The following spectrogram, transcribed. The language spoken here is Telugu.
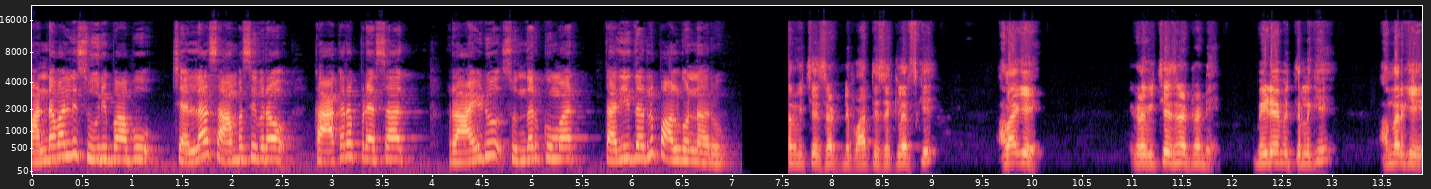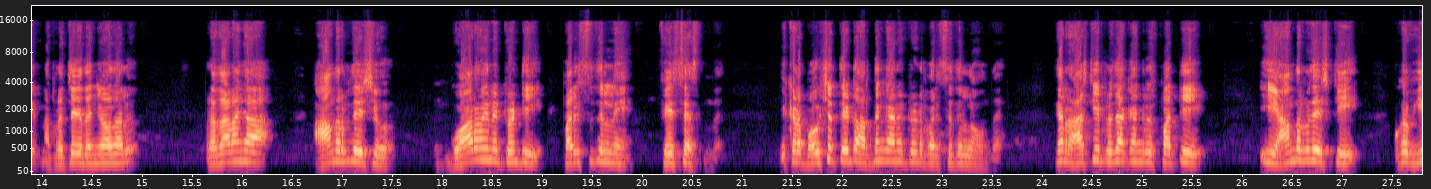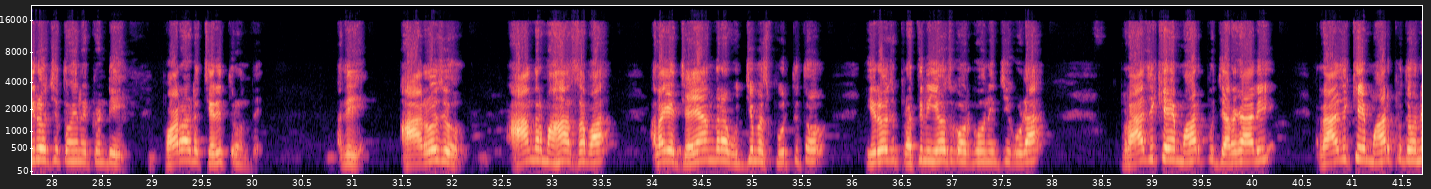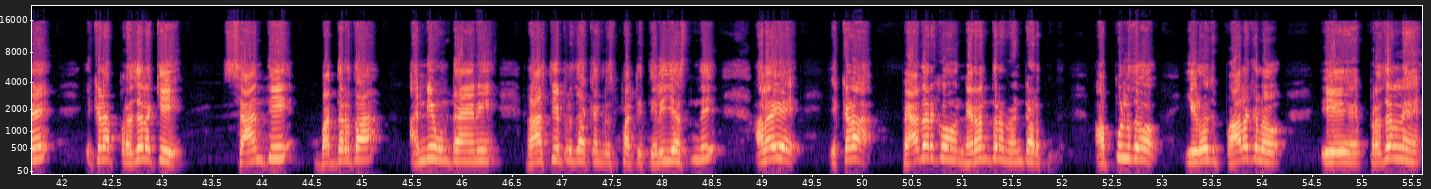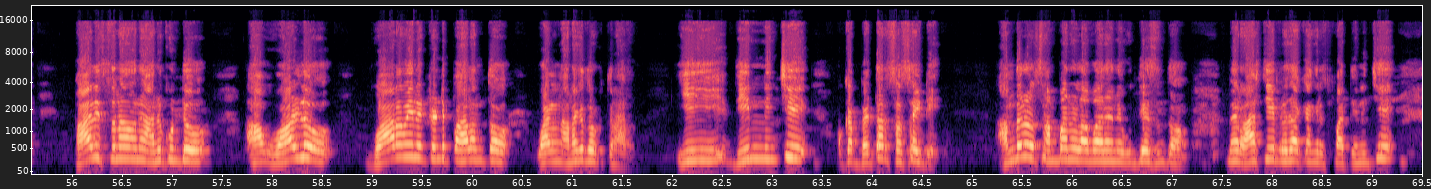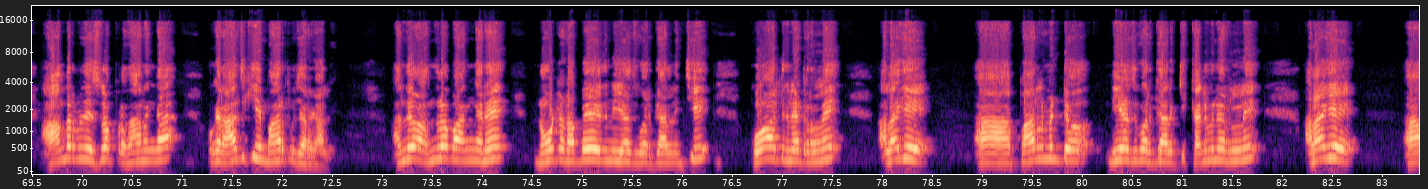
మండవల్లి సూరిబాబు చెల్లా సాంబశివరావు కాకర ప్రసాద్ రాయుడు సుందర్ కుమార్ తదితరులు పాల్గొన్నారు. విచ్చేసినటువంటి పార్టీ సెక్యులర్స్కి అలాగే ఇక్కడ విచ్చేసినటువంటి మీడియా మిత్రులకి అందరికీ నా ప్రత్యేక ధన్యవాదాలు. ప్రధానంగా ఆంధ్రప్రదేశ్ ఘోరమైనటువంటి పరిస్థితుల్ని ఫేస్ చేస్తుంది. ఇక్కడ భవిష్యత్ ఏంటో అర్థం కానటువంటి పరిస్థితుల్లో ఉంది. కానీ రాష్ట్రీయ ప్రజా కాంగ్రెస్ పార్టీ ఈ ఆంధ్రప్రదేశ్కి ఒక వీరోచితమైనటువంటి పోరాట చరిత్ర ఉంది. అది ఆ రోజు ఆంధ్ర మహాసభ అలాగే జయాంధ్ర ఉద్యమ స్ఫూర్తితో ఈరోజు ప్రతి నియోజకవర్గం నుంచి కూడా రాజకీయ మార్పు జరగాలి. రాజకీయ మార్పుతోనే ఇక్కడ ప్రజలకి శాంతి భద్రత అన్నీ ఉంటాయని రాష్ట్రీయ ప్రజా కాంగ్రెస్ పార్టీ తెలియజేస్తుంది. అలాగే ఇక్కడ పేదరికం నిరంతరం వెంటాడుతుంది. అప్పులతో ఈరోజు పాలకులు ఈ ప్రజల్ని పాలిస్తున్నామని అనుకుంటూ ఆ వాళ్ళు ఘోరమైనటువంటి పాలనతో వాళ్ళని అనగదొక్కుతున్నారు. ఈ దీని నుంచి ఒక బెటర్ సొసైటీ. అందరూ సంపన్నులు అవ్వాలనే ఉద్దేశంతో మేము రాష్ట్రీయ ప్రజా కాంగ్రెస్ పార్టీ నుంచి ఆంధ్రప్రదేశ్లో ప్రధానంగా ఒక రాజకీయ మార్పు జరగాలి. అందులో అందులో భాగంగానే నూట ఐదు నియోజకవర్గాల నుంచి కోఆర్డినేటర్లని అలాగే పార్లమెంటు నియోజకవర్గాలకి కన్వీనర్లని అలాగే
